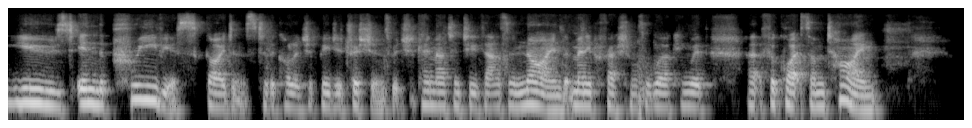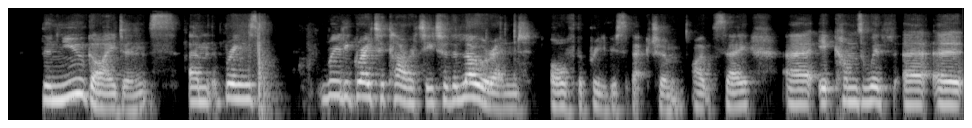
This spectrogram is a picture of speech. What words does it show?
used in the previous guidance to the College of Paediatricians, which came out in 2009, that many professionals were working with uh, for quite some time. The new guidance um, brings really greater clarity to the lower end of the previous spectrum, I would say. Uh, it comes with a, a,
